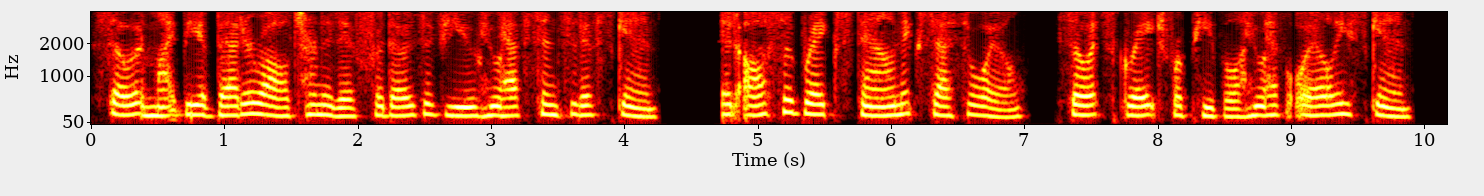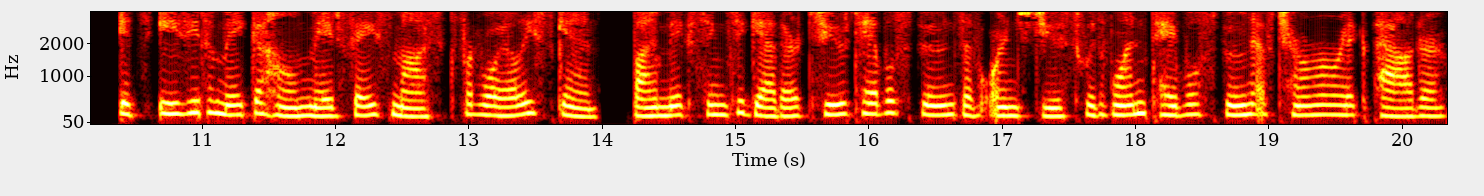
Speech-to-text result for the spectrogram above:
so it might be a better alternative for those of you who have sensitive skin. It also breaks down excess oil, so it's great for people who have oily skin. It's easy to make a homemade face mask for oily skin, by mixing together 2 tablespoons of orange juice with 1 tablespoon of turmeric powder.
